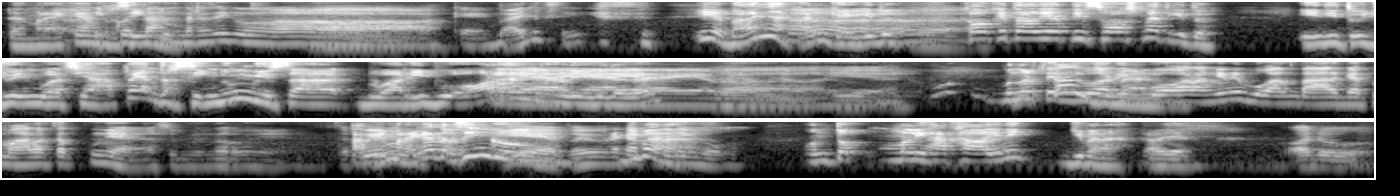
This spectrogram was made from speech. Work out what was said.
dan mereka yang Ikutan tersinggung tersinggung. Oh, Ah. oke. Banyak sih. iya banyak kan kayak gitu Ah. kalau kita lihat di sosmed gitu ini ditujuin buat siapa yang tersinggung bisa 2000 orang Iya, kali iya, gitu iya, kan Iya. Ah, iya. menurut kalian 2000 gimana orang ini bukan target marketnya sebenarnya. Tapi mereka tersinggung. Iya, tapi mereka Gimana? tersinggung. untuk melihat hal ini gimana kalian Waduh.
